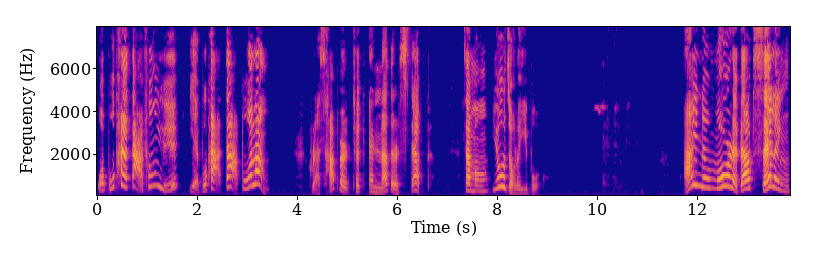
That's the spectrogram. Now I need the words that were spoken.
我不怕大风雨，也不怕大波浪。Grasshopper took another step。蚱蜢又走了一步。I know more about sailing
